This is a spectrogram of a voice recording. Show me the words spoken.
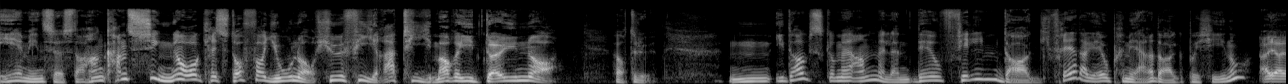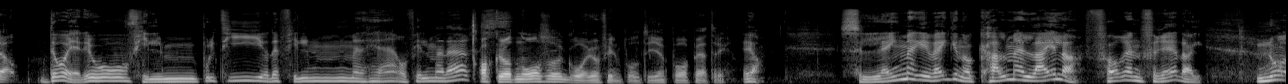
er min søster. Han kan synge òg, Kristoffer Joner. 24 timer i døgnet, hørte du. Mm, I dag skal vi anmelde en Det er jo filmdag. Fredag er jo premieredag på kino. Ja, ja, ja. Da er det jo filmpoliti, og det er film her og film der. Akkurat nå så går jo Filmpolitiet på P3. Ja. Sleng meg i veggen og kall meg Leila. For en fredag. Nå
